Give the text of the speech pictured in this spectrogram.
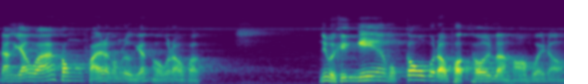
đang giáo hóa không phải là con đường giác ngộ của đạo phật nhưng mà khi nghe một câu của đạo phật thôi là họ quay đầu.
